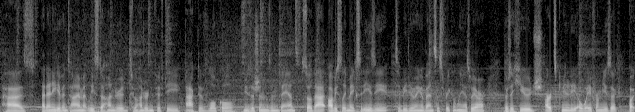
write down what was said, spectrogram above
has, at any given time, at least 100 to 150 active local musicians and bands. So that obviously makes it easy to be doing events as frequently as we are. There's a huge arts community away from music, but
